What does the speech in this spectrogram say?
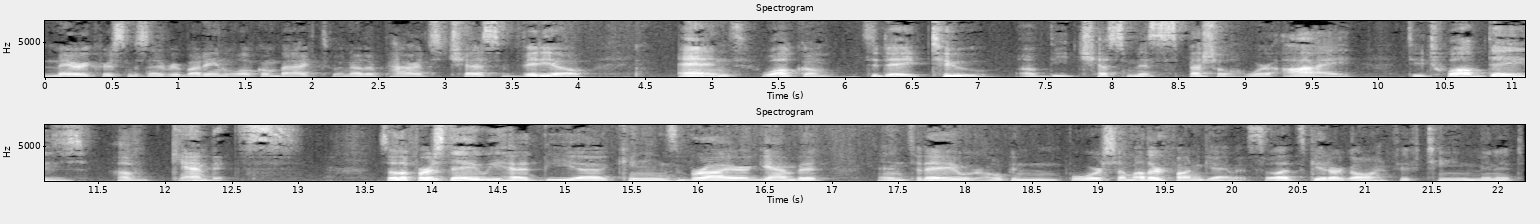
Merry Christmas, everybody, and welcome back to another Pirates Chess video. And welcome to day two of the Chessmas special, where I do 12 days of gambits. So the first day we had the uh, Kingsbriar gambit, and today we're hoping for some other fun gambits. So let's get her going. 15 minute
